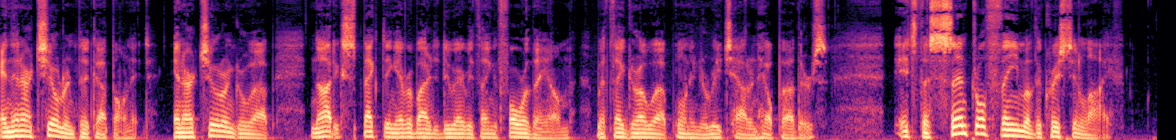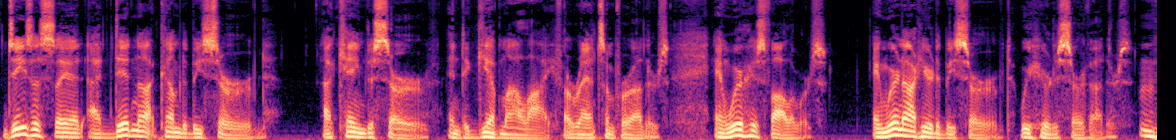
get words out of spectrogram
And then our children pick up on it. And our children grow up not expecting everybody to do everything for them, but they grow up wanting to reach out and help others. It's the central theme of the Christian life. Jesus said, I did not come to be served. I came to serve and to give my life a ransom for others. And we're his followers. And we're not here to be served. We're here to serve others. Mm.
